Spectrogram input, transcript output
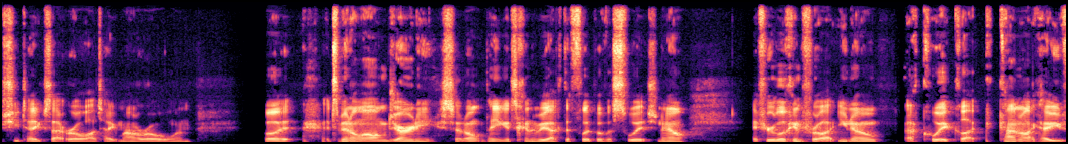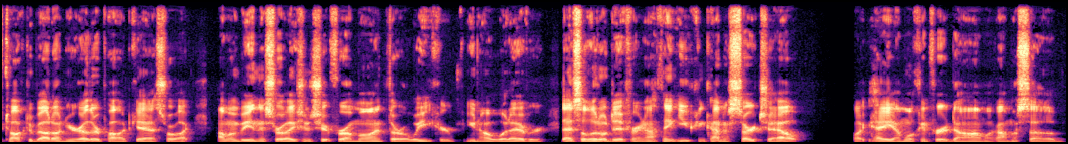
she takes that role, I take my role, and but it's been a long journey. So I don't think it's going to be like the flip of a switch. Now, if you're looking for like, you know, a quick, like kind of like how you've talked about on your other podcast, or like, I'm going to be in this relationship for a month or a week or, you know, whatever, that's a little different. I think you can kind of search out, like, hey, I'm looking for a Dom, like, I'm a sub,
